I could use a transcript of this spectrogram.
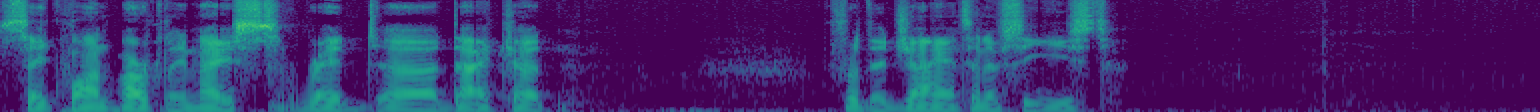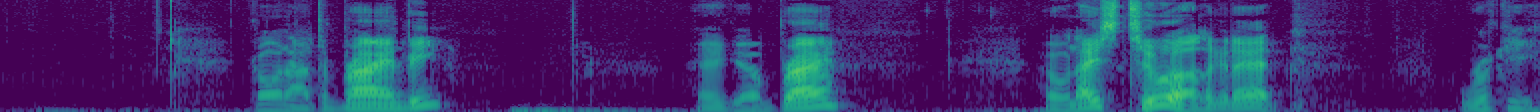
Saquon Barkley, nice red uh, die cut for the Giants NFC East. Going out to Brian B. There you go, Brian. Oh, nice Tua. Look at that. Rookie.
